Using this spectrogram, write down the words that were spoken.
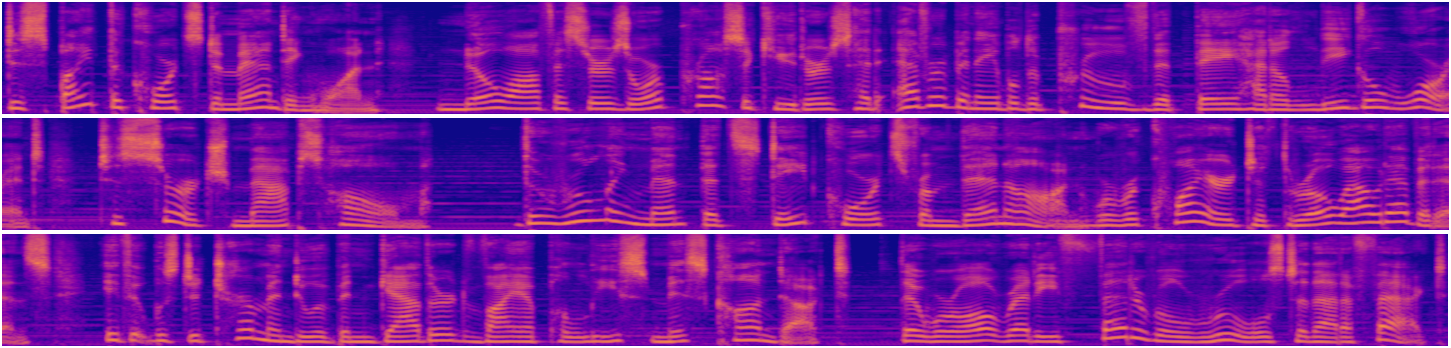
Despite the court's demanding one, no officers or prosecutors had ever been able to prove that they had a legal warrant to search Mapp's home. The ruling meant that state courts from then on were required to throw out evidence if it was determined to have been gathered via police misconduct. There were already federal rules to that effect,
